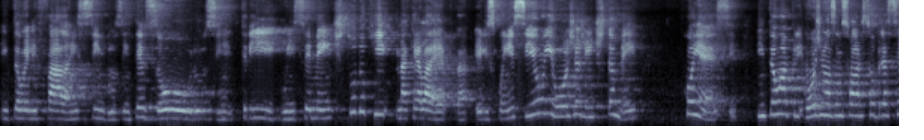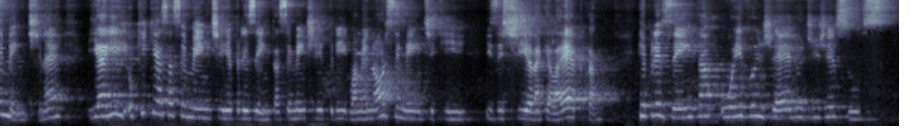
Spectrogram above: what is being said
Então, ele fala em símbolos, em tesouros, em trigo, em semente, tudo que naquela época eles conheciam e hoje a gente também conhece. Então, hoje nós vamos falar sobre a semente, né? E aí, o que, que essa semente representa? A semente de trigo, a menor semente que existia naquela época, representa o evangelho de Jesus.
